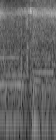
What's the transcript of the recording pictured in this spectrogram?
Gracias.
